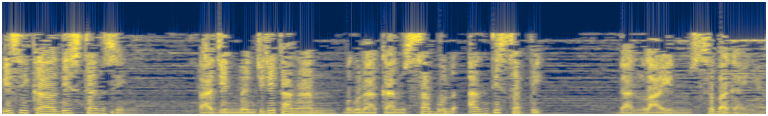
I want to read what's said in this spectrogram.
physical distancing, rajin mencuci tangan menggunakan sabun antiseptik, dan lain sebagainya.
